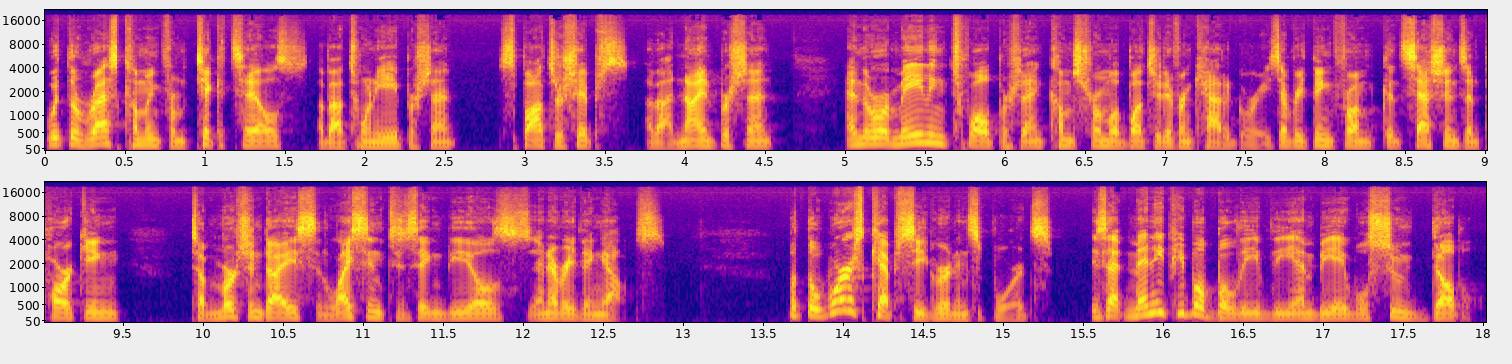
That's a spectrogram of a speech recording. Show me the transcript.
with the rest coming from ticket sales, about 28%, sponsorships, about 9%, and the remaining 12% comes from a bunch of different categories, everything from concessions and parking to merchandise and licensing deals and everything else. But the worst kept secret in sports is that many people believe the NBA will soon double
